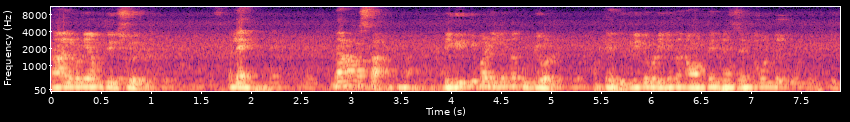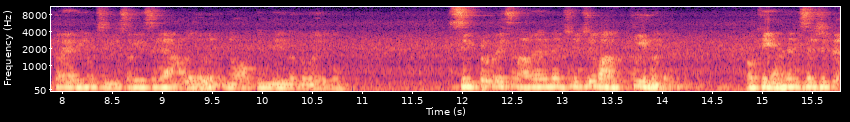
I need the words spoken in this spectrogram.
നാല് മണിയാകുമ്പോൾ തിരിച്ചു വരും. അല്ലേ? ഇതാണ് അവസ്ഥ. ഡിഗ്രിക്ക് പഠിക്കുന്ന കുട്ടികൾ. ഓക്കെ ഡിഗ്രിക്ക് പഠിക്കുന്ന നോർത്ത് ഇന്ത്യൻസ് എന്തുകൊണ്ട് ഇത്രയധികം സിവിൽ സർവീസിലെ ആളുകൾ നോർത്ത് ഇന്ത്യയിൽ നിന്ന് വരുന്നു? സിമ്പിൾ റീസൺ അതിനനുസരിച്ച് വർക്ക് ചെയ്യുന്നുണ്ട്. ഓക്കെ അതിനനുസരിച്ചിട്ട്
